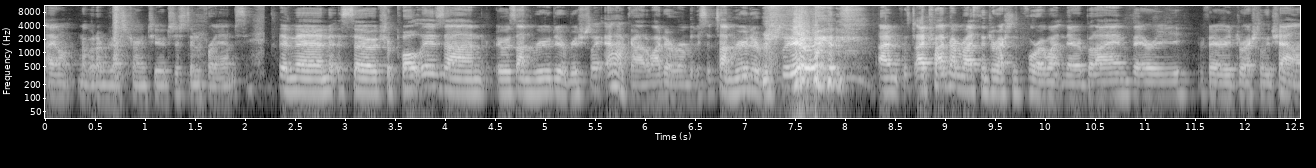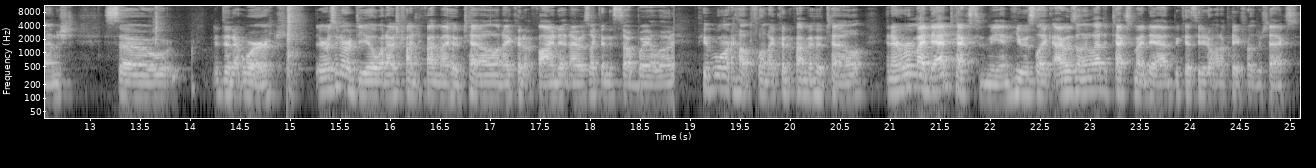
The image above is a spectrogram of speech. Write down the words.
I don't know what I'm gesturing to. It's just in France. And then, so Chipotle is on, it was on Rue de Richelieu. Oh god, why do I remember this? It's on Rue de Richelieu. I'm, I tried memorizing the directions before I went there, but I am very, very directionally challenged. So it didn't work. There was an ordeal when I was trying to find my hotel and I couldn't find it and I was like in the subway alone. People weren't helpful and I couldn't find my hotel. And I remember my dad texted me and he was like, I was only allowed to text my dad because he didn't want to pay for other texts.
